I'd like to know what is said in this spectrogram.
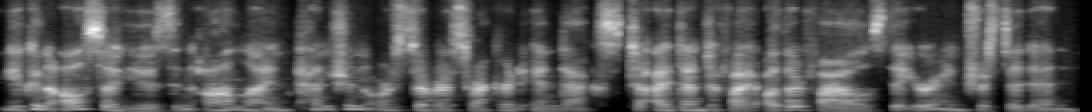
You can also use an online pension or service record index to identify other files that you're interested in.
